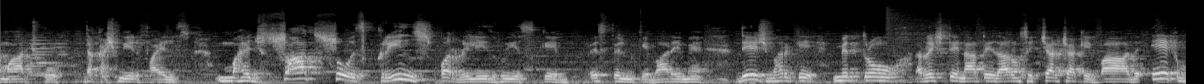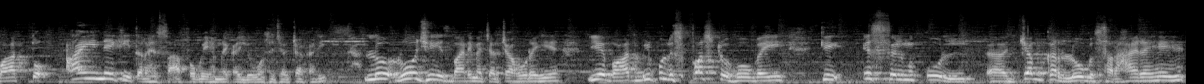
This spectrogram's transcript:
मार्च को द कश्मीर फाइल्स, महज 700 स्क्रीन्स पर रिलीज़ हुई इसके, इस फ़िल्म के बारे में। देश भर के मित्रों, रिश्ते, नातेदारों से चर्चा के बाद एक बात तो आईने की तरह साफ़ हो गई, हमने कई लोगों से चर्चा करी। लो, रोज़ ही इस बारे में चर्चा हो रही है। ये बात बिल्कुल स्पष्ट हो गई कि इस फ़िल्म को जब कर लोग सराह रहे हैं,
